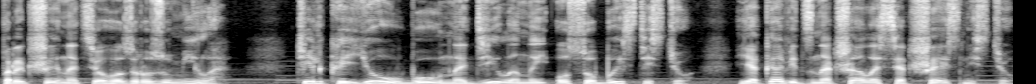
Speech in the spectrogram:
Причина цього зрозуміла тільки Йов був наділений особистістю, яка відзначалася чесністю,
